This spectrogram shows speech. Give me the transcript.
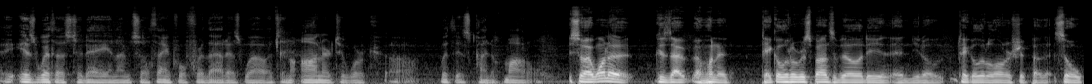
is with us today, and I'm so thankful for that as well. It's an honor to work uh, with this kind of model. So I want to because I, I want to take a little responsibility and, and you know take a little ownership on that. So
